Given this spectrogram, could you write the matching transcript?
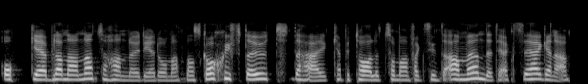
Och eh, bland annat så handlar det om att man ska skifta ut det här kapitalet som man faktiskt inte använder till aktieägarna.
